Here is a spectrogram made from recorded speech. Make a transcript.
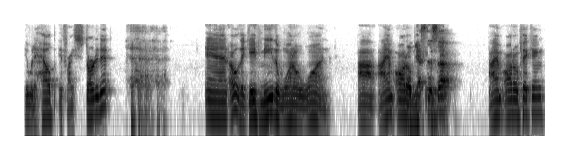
It would help if I started it. and oh, they gave me the 101. Uh, I am auto. Mess this up. I am auto picking.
